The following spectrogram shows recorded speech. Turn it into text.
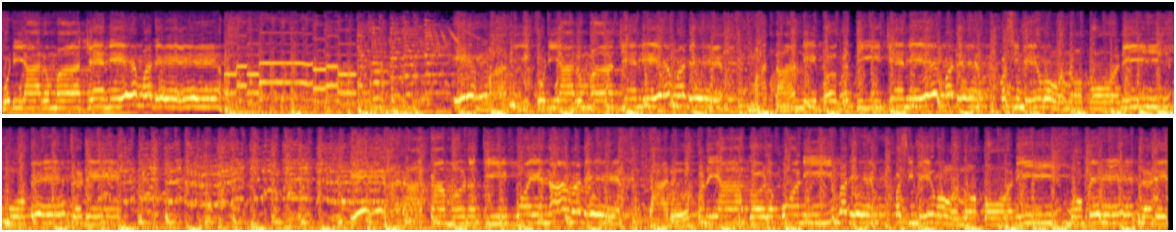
ખોડિયારમાં જેને મળે. એ મારી ખોડિયારમાં જેને મળે. માતાની ભક્તિ જેને મળે. પછી મેવોનો પોણી મોબે ચડે. એ કાળા કામણથી કોઈ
